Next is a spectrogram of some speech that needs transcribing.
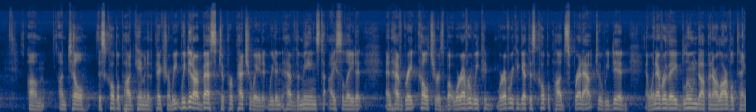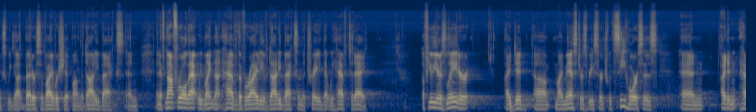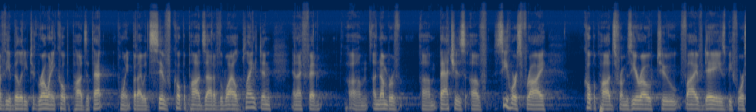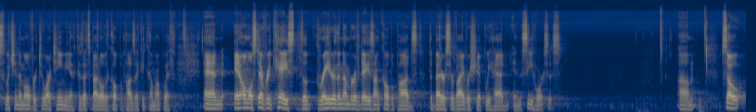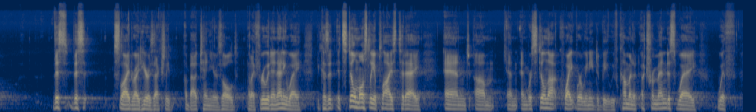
um, until this copepod came into the picture. And we, we did our best to perpetuate it. We didn't have the means to isolate it and have great cultures, but wherever we could, wherever we could get this copepod spread out to, we did. And whenever they bloomed up in our larval tanks, we got better survivorship on the dottybacks. And, and if not for all that, we might not have the variety of dottybacks in the trade that we have today. A few years later, I did uh, my master's research with seahorses, and I didn't have the ability to grow any copepods at that point, but I would sieve copepods out of the wild plankton, and I fed um, a number of um, batches of seahorse fry copepods from zero to five days before switching them over to Artemia, because that's about all the copepods I could come up with. And in almost every case, the greater the number of days on copepods, the better survivorship we had in the seahorses. Um, so this, this slide right here is actually about 10 years old, but I threw it in anyway because it, it still mostly applies today, and, um, and, and we're still not quite where we need to be. We've come in a, a tremendous way with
